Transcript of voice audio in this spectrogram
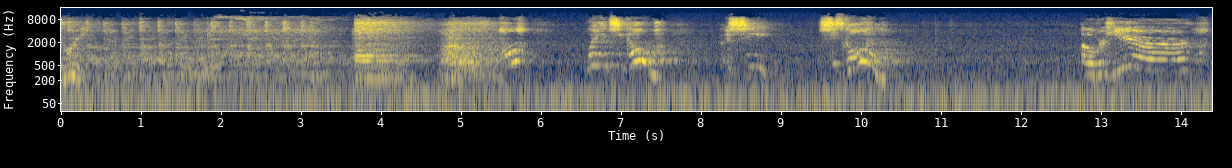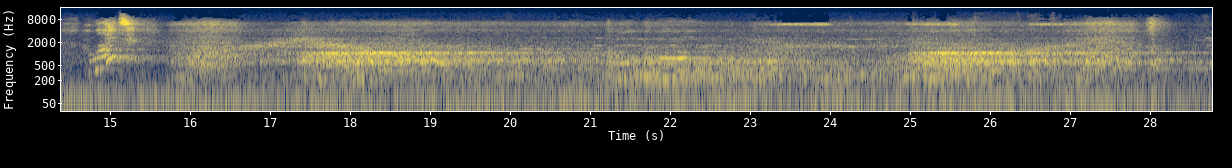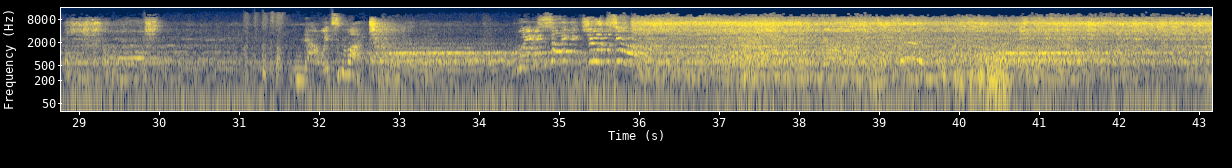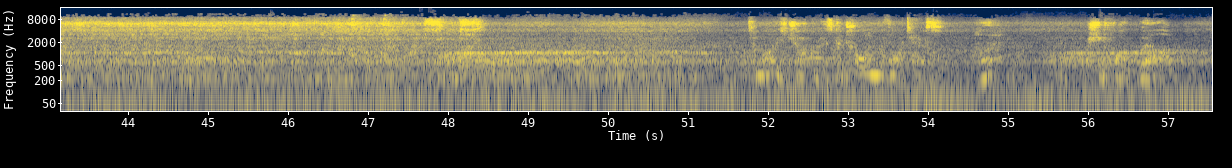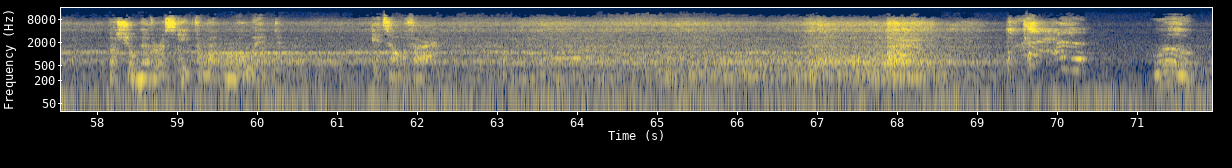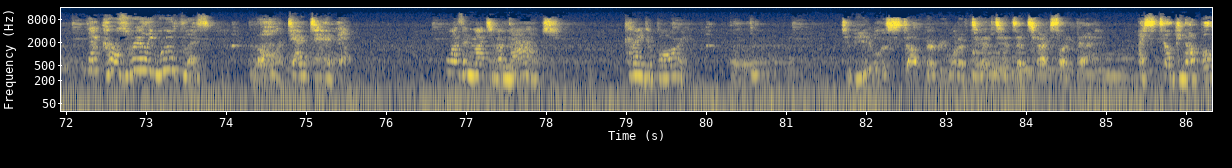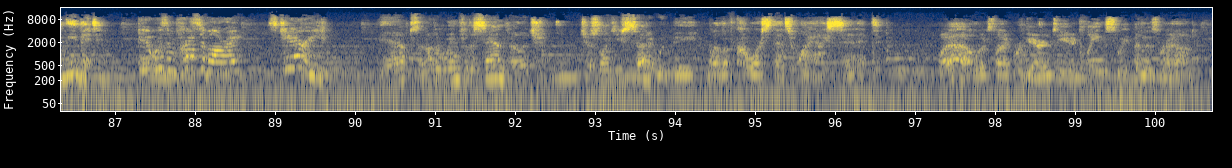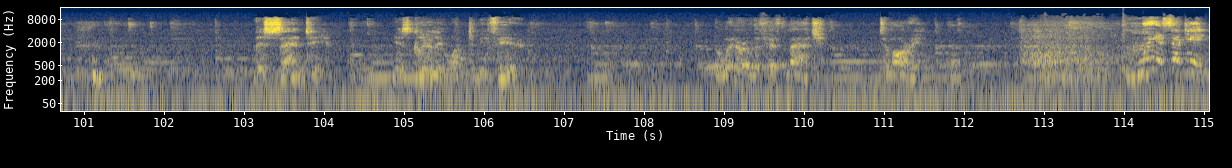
Its might. Wind Psychic Jutsu! Temari's chakra is controlling the vortex. Huh? She fought well, but she'll never escape from that whirlwind. It's over. Whoa, that girl's really ruthless. Oh, Denton! Wasn't much of a match. Kinda boring. To be able to stop every one of Tenten's attacks like that. I still cannot believe it. It was impressive, alright. Scary. Yep, it's another win for the Sand Village. Just like you said it would be. Well, of course, that's why I said it. Well, looks like we're guaranteed a clean sweep in this round. Hmm. This sand team is clearly one to be feared. The winner of the fifth match, Temari. Wait a second!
